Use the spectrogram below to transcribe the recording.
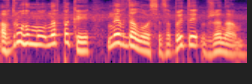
а в другому, навпаки, не вдалося забити вже нам.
